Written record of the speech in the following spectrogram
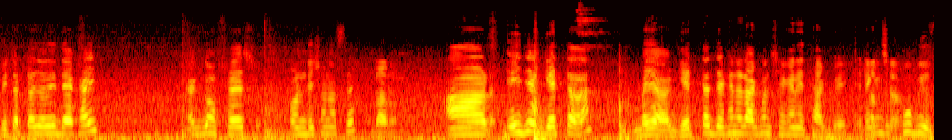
ভিতরটা যদি দেখাই একদম ফ্রেশ কন্ডিশন আছে। দারুণ। আর এই যে গেটটা ভাইয়া গেটটা যেখানে রাখবেন সেখানেই থাকবে। এটা কিন্তু আচ্ছা। খুব ইউজ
